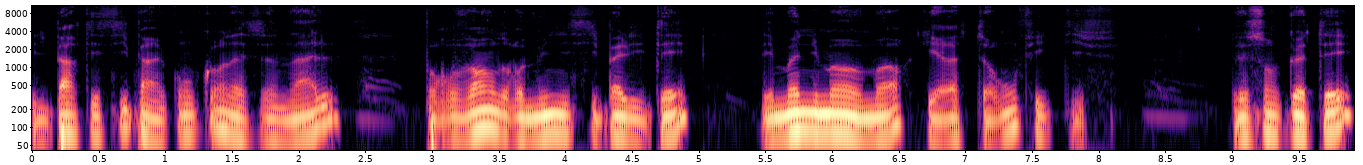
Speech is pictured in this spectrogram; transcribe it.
Ils participent à un concours national pour vendre aux municipalités des monuments aux morts qui resteront fictifs. De son côté,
